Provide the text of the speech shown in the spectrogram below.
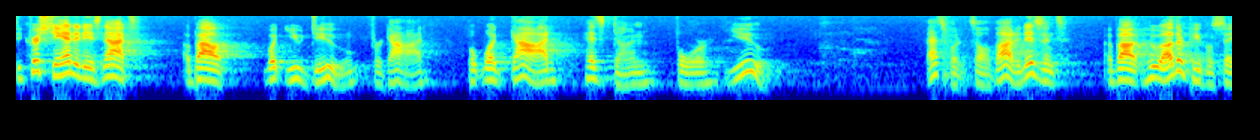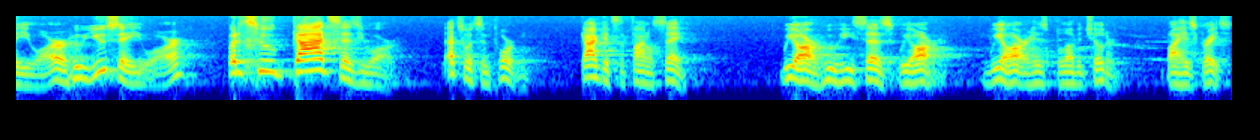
See, Christianity is not about what you do for God, but what God has done for you. That's what it's all about. It isn't about who other people say you are or who you say you are, but it's who God says you are. That's what's important. God gets the final say. We are who He says we are. We are His beloved children by His grace.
